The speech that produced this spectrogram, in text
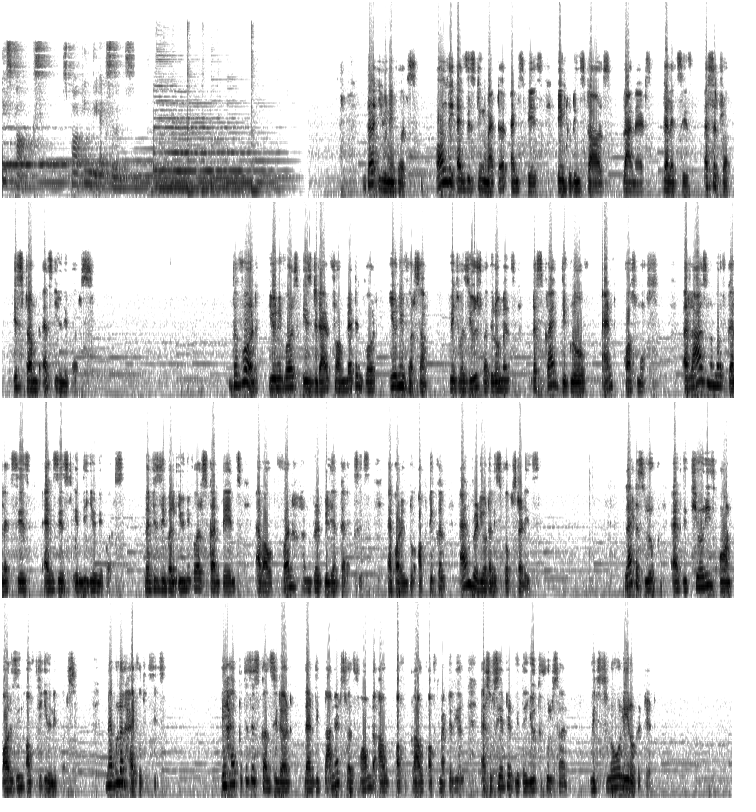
eSparks, sparking the excellence. The universe. All the existing matter and space, including stars, planets, galaxies, etc., is termed as universe. The word universe is derived from Latin word universum, which was used by the Romans to describe the globe and cosmos. A large number of galaxies exist in the universe. The visible universe contains about 100 billion galaxies, according to optical and radio telescope studies. Let us look at the theories on origin of the universe. Nebular hypothesis. The hypothesis considered that the planets were formed out of a cloud of material associated with a youthful sun which slowly rotated.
